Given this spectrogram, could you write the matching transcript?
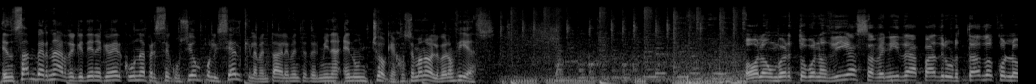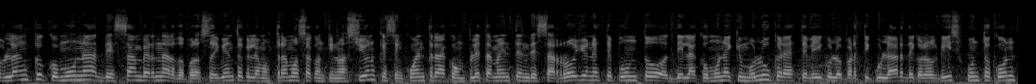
en San Bernardo y que tiene que ver con una persecución policial que lamentablemente termina en un choque. José Manuel, buenos días. Hola Humberto, buenos días. Avenida Padre Hurtado con lo blanco, comuna de San Bernardo. Procedimiento que le mostramos a continuación, que se encuentra completamente en desarrollo en este punto de la comuna que involucra este vehículo particular de color gris, junto con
